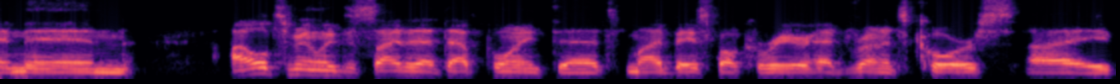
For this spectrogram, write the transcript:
And then I ultimately decided at that point that my baseball career had run its course. I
